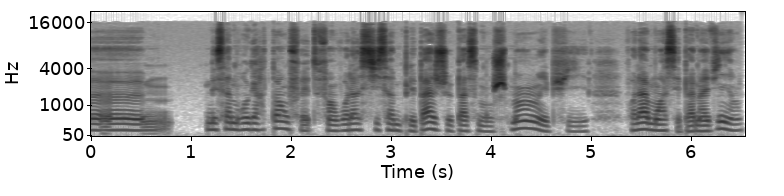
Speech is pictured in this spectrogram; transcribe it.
Euh, mais ça me regarde pas en fait. Enfin voilà, si ça me plaît pas, je passe mon chemin et puis voilà, moi c'est pas ma vie. Hein.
